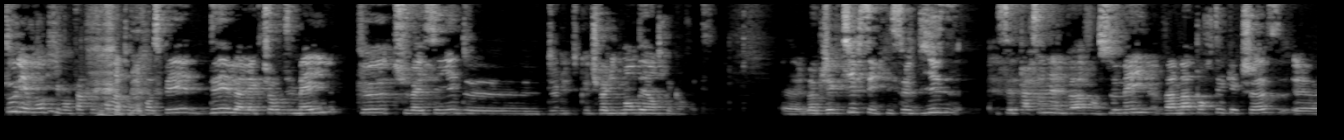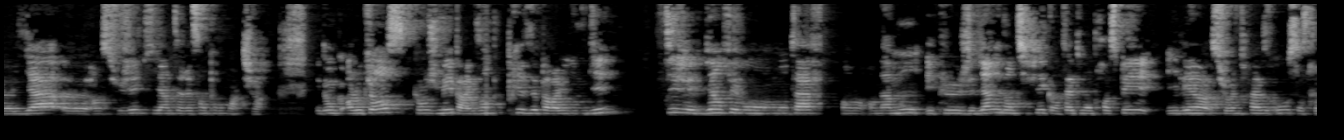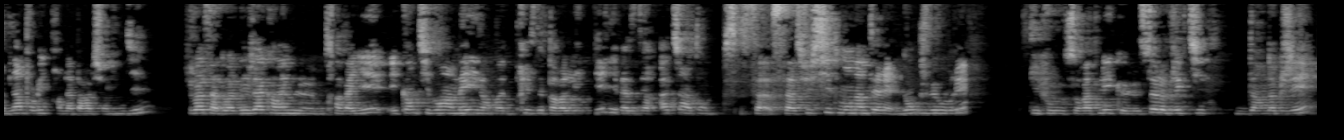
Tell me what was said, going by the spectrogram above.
tous les mots qui vont faire comprendre à ton prospect dès la lecture du mail que tu vas essayer de, de que tu vas lui demander un truc en fait. Euh, l'objectif, c'est qu'ils se disent cette personne, elle va, enfin, ce mail va m'apporter quelque chose. Euh, il y a euh, un sujet qui est intéressant pour moi, tu vois. Et donc, en l'occurrence, quand je mets par exemple prise de parole LinkedIn, si j'ai bien fait mon, taf en, amont et que j'ai bien identifié qu'en fait mon prospect il est sur une phase où ça serait bien pour lui de prendre la parole sur LinkedIn, tu vois, ça doit déjà quand même le travailler. Et quand il voit un mail en mode prise de parole LinkedIn, il va se dire ah tiens attends ça, ça suscite mon intérêt, donc je vais ouvrir qu'il faut se rappeler que le seul objectif d'un objet,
